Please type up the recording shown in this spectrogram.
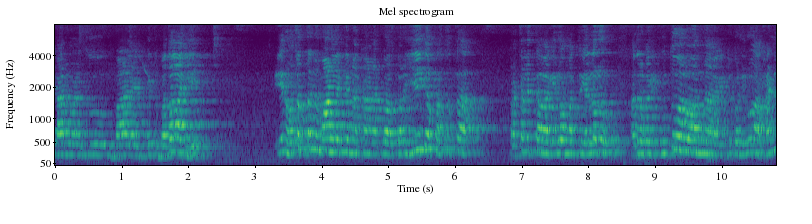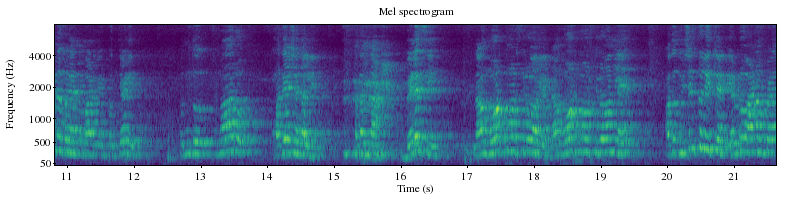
ಕಾಳುಮೆಣಸು ಬಾಳೆ ಇದಕ್ಕೆ ಬದಲಾಗಿ ಏನು ಹೊಸತನ್ನು ಮಾಡಲಿಕ್ಕೆ ಅನ್ನೋ ಕಾರಣಕ್ಕೋಸ್ಕರ ಈಗ ಪ್ರಸ್ತುತ ಪ್ರಚಲಿತವಾಗಿರುವ ಮತ್ತು ಎಲ್ಲರೂ ಅದರ ಬಗ್ಗೆ ಕುತೂಹಲವನ್ನು ಇಟ್ಟುಕೊಂಡಿರುವ ಹಣ್ಣಿನ ಬೆಳೆಯನ್ನು ಮಾಡಬೇಕು ಅಂತೇಳಿ ಒಂದು ಸುಮಾರು ಪ್ರದೇಶದಲ್ಲಿ ಅದನ್ನು ಬೆಳೆಸಿ ನಾವು ನೋಟ್ ನೋಡ್ತಿರುವಾಗಲೇ, ನಾವು ನೋಟ್ ನೋಡ್ತಿರುವಾಗಲೇ ಅದೊಂದು ವಿಶಿಷ್ಟ ರೀತಿಯಲ್ಲಿ ಎಲ್ಲರೂ ಹಣ ಬೆಳೆ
